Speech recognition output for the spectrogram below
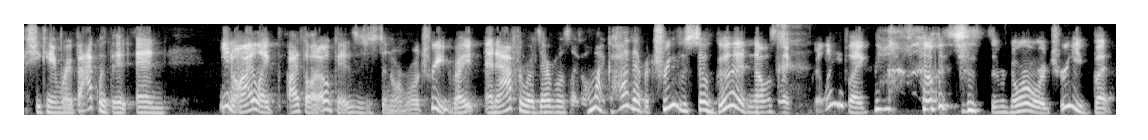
she came right back with it and you know, I like, I thought, okay, this is just a normal retrieve, right? And afterwards, everyone's like, oh my God, that retrieve was so good. And I was like, really? Like, that was just a normal retrieve. But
